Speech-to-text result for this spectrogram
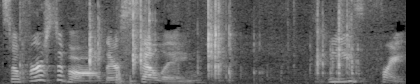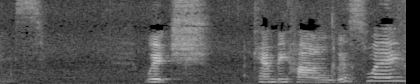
So first of all, they're selling these frames, which can be hung this way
